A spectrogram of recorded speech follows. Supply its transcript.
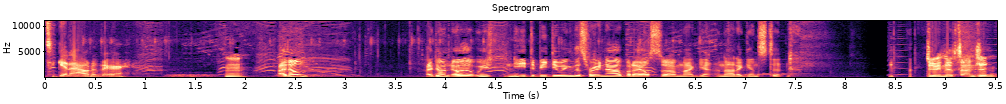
to get out of here. Hmm. I don't. I don't know that we need to be doing this right now, but I also I'm not ge- not against it. Doing this dungeon.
